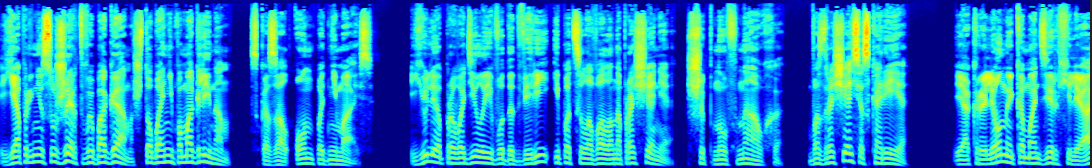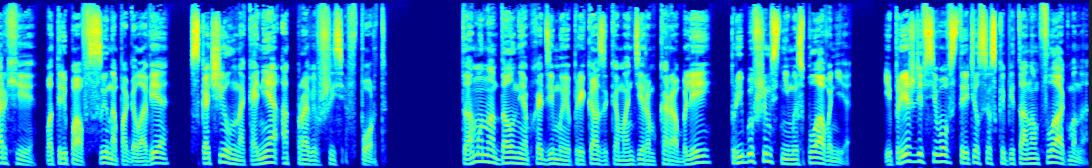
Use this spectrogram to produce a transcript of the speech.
«Я принесу жертвы богам, чтобы они помогли нам», — сказал он, поднимаясь. Юлия проводила его до двери и поцеловала на прощание, шепнув на ухо. «Возвращайся скорее». И окрыленный командир хелиархии, потрепав сына по голове, вскочил на коня, отправившись в порт. Там он отдал необходимые приказы командирам кораблей, прибывшим с ним из плавания, и прежде всего встретился с капитаном флагмана,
